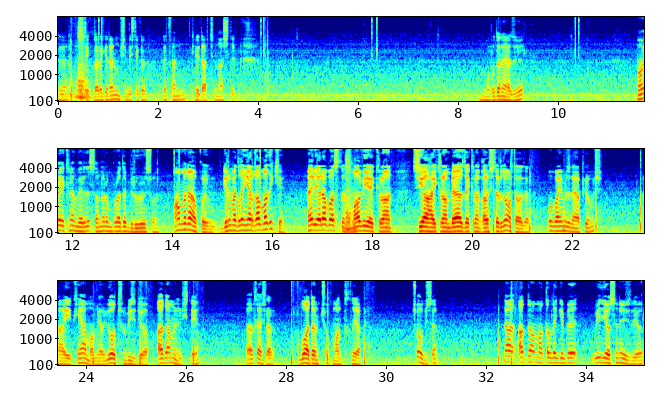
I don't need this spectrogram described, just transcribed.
Şimdi isteklere girelim? Şimdi istekler. Lütfen kilidi açın. Açtık. Burada ne yazıyor? Mavi ekran verdi sanırım burada bir virüs var. Amına koyayım. Girmediğin yer kalmadı ki. Her yere bastın. Mavi ekran, siyah ekran, beyaz ekran karıştırdın ortalığı. Bu bayımız ne yapıyormuş? Ay kıyamam ya. YouTube izliyor. Adamın işte Arkadaşlar bu adam çok mantıklı yapıyor. Çok güzel. Ne adam akıllı gibi videosunu izliyor.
